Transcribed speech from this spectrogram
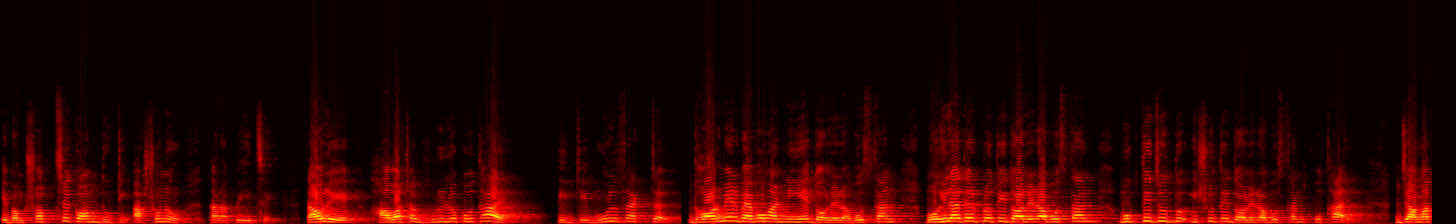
এবং সবচেয়ে কম দুটি আসনও তারা পেয়েছে। তাহলে হাওয়াটা ঘুরলো কোথায়? তিনটি মূল ফ্যাক্টর ধর্মের ব্যবহার নিয়ে দলের অবস্থান, মহিলাদের প্রতি দলের অবস্থান, মুক্তিযুদ্ধ ইস্যুতে দলের অবস্থান কোথায়? জামাত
